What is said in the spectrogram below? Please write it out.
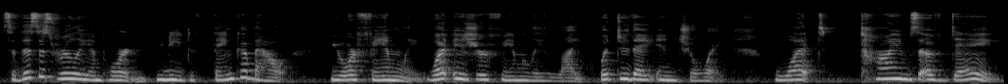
So, this is really important. You need to think about your family. What is your family like? What do they enjoy? What times of day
